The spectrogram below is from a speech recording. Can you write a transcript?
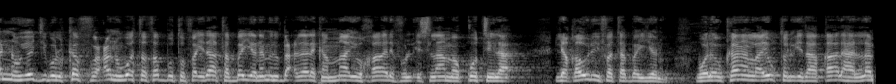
annahu yajibu alkafu canhu watahabutu faida tabayana minhu bacda dalika ma yukhaalifu اlislaama qutila liqowlihi fatabayanuu walow kaana laa yuqtalu ida qaalaha lam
